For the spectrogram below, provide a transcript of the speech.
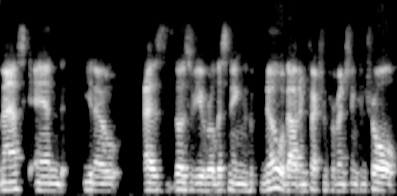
mask, and you know as those of you who are listening know about infection prevention and control,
